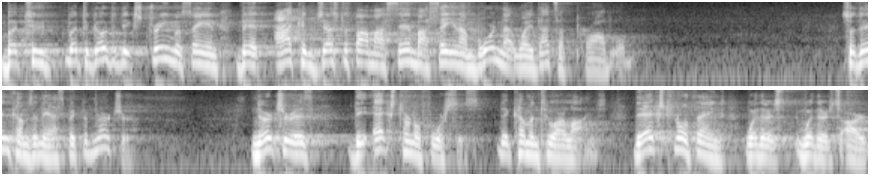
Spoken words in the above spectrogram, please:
But to, but to go to the extreme of saying that I can justify my sin by saying I'm born that way, that's a problem. So then comes in the aspect of nurture. Nurture is the external forces that come into our lives. The external things, whether it's, whether it's our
